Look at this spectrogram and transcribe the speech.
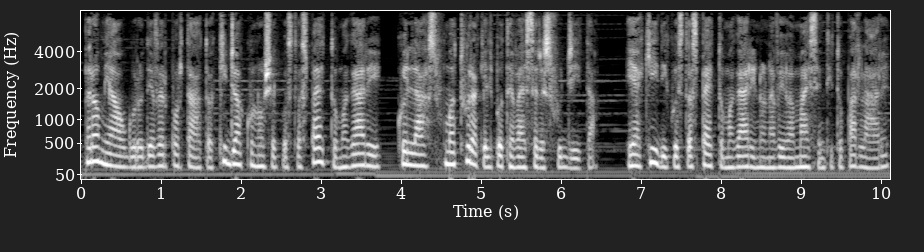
però mi auguro di aver portato a chi già conosce questo aspetto magari quella sfumatura che gli poteva essere sfuggita. E a chi di questo aspetto magari non aveva mai sentito parlare,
